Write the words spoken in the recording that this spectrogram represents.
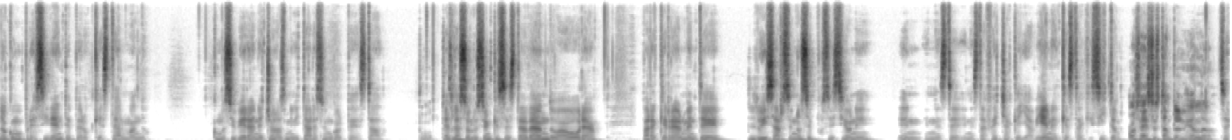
no como presidente, pero que esté al mando, como si hubieran hecho los militares un golpe de Estado. Es la solución que se está dando ahora para que realmente Luis Arce no se posicione en, este, en esta fecha que ya viene, que está quisito. O sea, esto están planeando. Sí.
